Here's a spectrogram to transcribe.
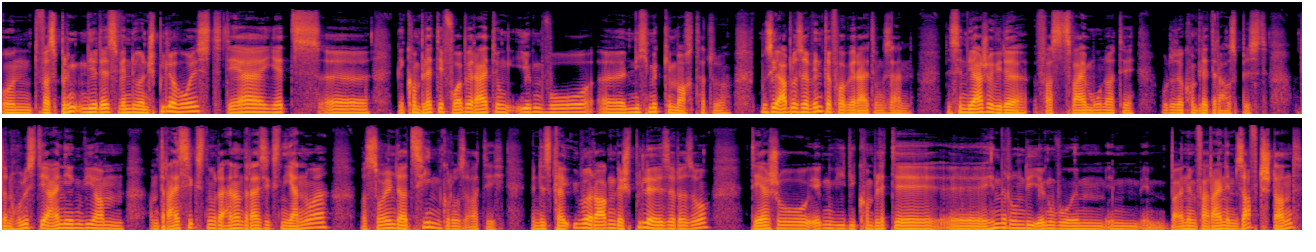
Und was bringt denn dir das, wenn du einen Spieler holst, der jetzt äh, eine komplette Vorbereitung irgendwo äh, nicht mitgemacht hat? Oder? Muss ja auch bloß eine Wintervorbereitung sein. Das sind ja auch schon wieder fast zwei Monate, wo du da komplett raus bist. Und dann holst du einen irgendwie am, am 30. oder 31. Januar. Was soll denn da ziehen, großartig? Wenn das kein überragender Spieler ist oder so, der schon irgendwie die komplette äh, Hinrunde irgendwo im, im, im, bei einem Verein im Saft stand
